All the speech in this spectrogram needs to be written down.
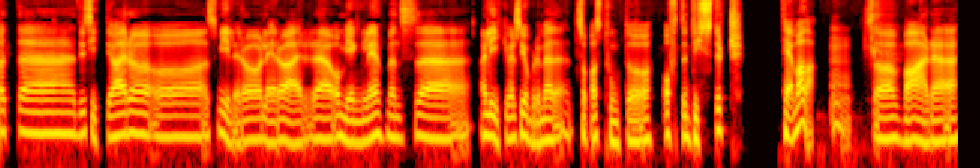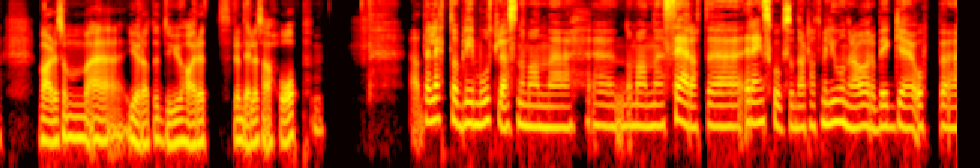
et uh, Du sitter jo her og, og, smiler og ler og er uh, omgjengelig, mens allikevel så jobber du med et såpass tungt og ofte dystert tema, da. Mm. Så hva er det, hva er det som gjør at du har et, fremdeles har håp? Ja, det er lett å bli motløs når man, eh, når man ser at eh, regnskog som det har tatt millioner av år å bygge opp, eh,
